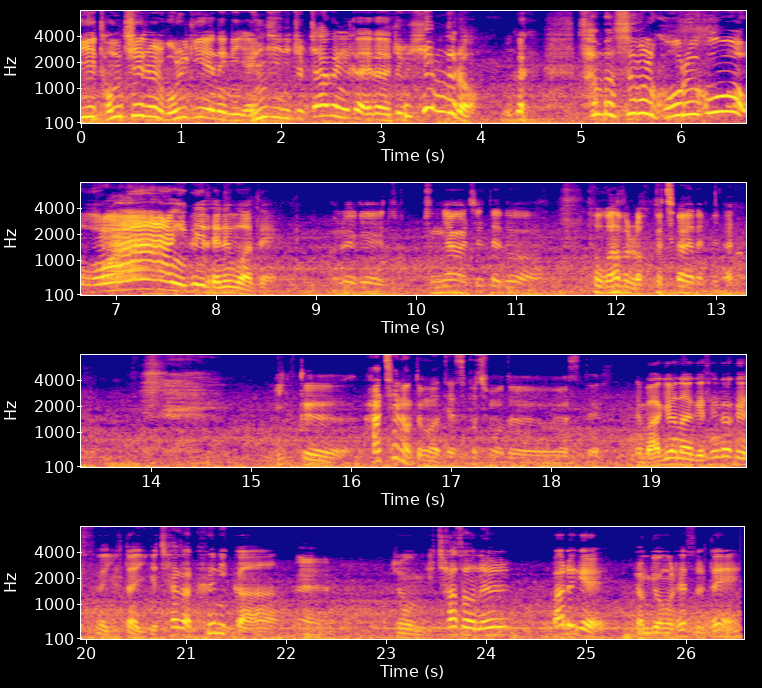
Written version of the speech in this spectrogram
이 덩치를 몰기에는 이 엔진이 좀 작으니까 얘가 좀 힘들어. 그러니까 3번 숨을 고르고 왕 이게 되는 것 같아. 원래 이게 주- 중량을 칠 때도 복압을 넣고 쳐야 됩니다. 이- 그 하체는 어떤 것 같아요? 스포츠 모드였을 때. 그냥 막연하게 생각했을 때 일단 이게 차가 크니까 네. 좀 이렇게 차선을 빠르게 변경을 했을 때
